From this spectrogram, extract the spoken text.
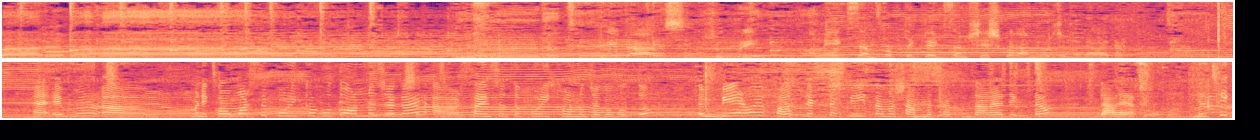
বারবার। সুপ্রিয় আমি এক্সাম প্রত্যেকটা এক্সাম শেষ করে আমি ওর জন্য দাঁড়ায় থাকতাম। হ্যাঁ এবং মানে কমার্সের পরীক্ষা হতো অন্য জায়গায় আর সায়েন্সের তো পরীক্ষা অন্য জায়গায় হতো। আমি বের হয়ে ফার্স্ট একটা ফেস আমার সামনে থাকতো দাঁড়ায় দেখতাম দাঁড়ায় আসতো মানে ঠিক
